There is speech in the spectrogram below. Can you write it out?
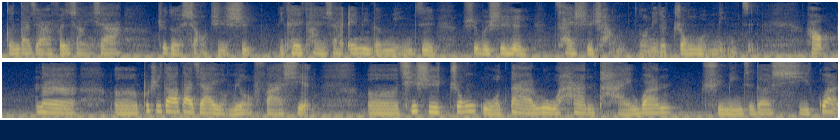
跟大家分享一下这个小知识。你可以看一下，哎，你的名字是不是菜市场哦？你的中文名字。好，那呃，不知道大家有没有发现，呃，其实中国大陆和台湾取名字的习惯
